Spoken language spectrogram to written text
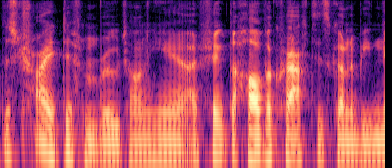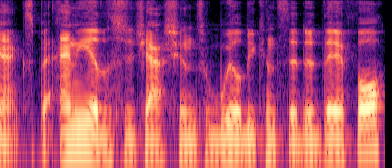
let's try a different route on here. I think the hovercraft is going to be next, but any other suggestions will be considered therefore.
